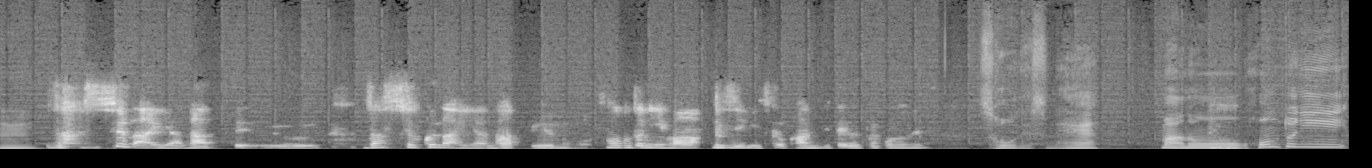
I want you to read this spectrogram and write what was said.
うん。雑種なんやなっていう、雑食なんやなっていうのを、本当に今、ひしひしと感じてるところで。す。そうですね。まああのうん本当に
